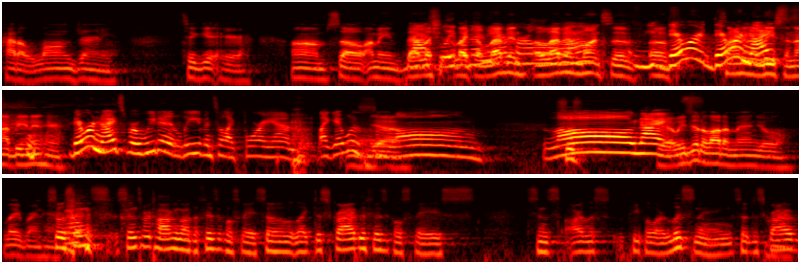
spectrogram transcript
had a long journey to get here. Um, so I mean, that Not lets you, like in 11, for a little 11 while? months of, of There were- there were signing a lease nights- and not being in here. There were nights where we didn't leave until like 4 a.m. Like it was Yeah. long, long nights. Yeah, we did a lot of manual labor in here. So since since we're talking about the physical space, so like describe the physical space, since our list, people are listening. So describe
